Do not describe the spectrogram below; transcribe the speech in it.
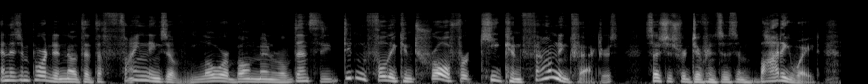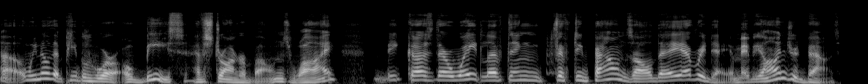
And it's important to note that the findings of lower bone mineral density didn't fully control for key confounding factors, such as for differences in body weight. Uh, we know that people who are obese have stronger bones. Why? Because they're weightlifting 50 pounds all day, every day, and maybe 100 pounds.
